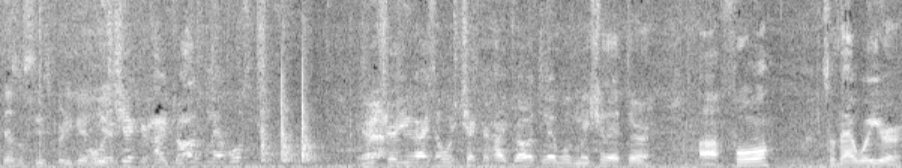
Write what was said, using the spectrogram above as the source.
this one seems pretty good Always here. check your hydraulic levels. Yeah. Make sure you guys always check your hydraulic levels. Make sure that they're uh, full, so that way you're.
